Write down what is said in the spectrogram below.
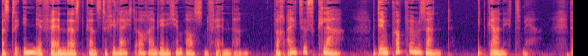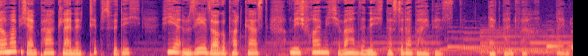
was du in dir veränderst, kannst du vielleicht auch ein wenig im Außen verändern. Doch eins ist klar, mit dem Kopf im Sand geht gar nichts mehr. Darum habe ich ein paar kleine Tipps für dich hier im Seelsorge-Podcast und ich freue mich wahnsinnig, dass du dabei bist. Bleib einfach bei mir.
